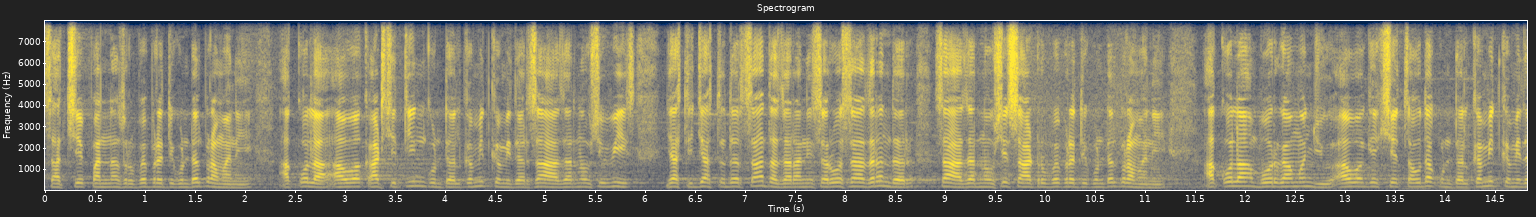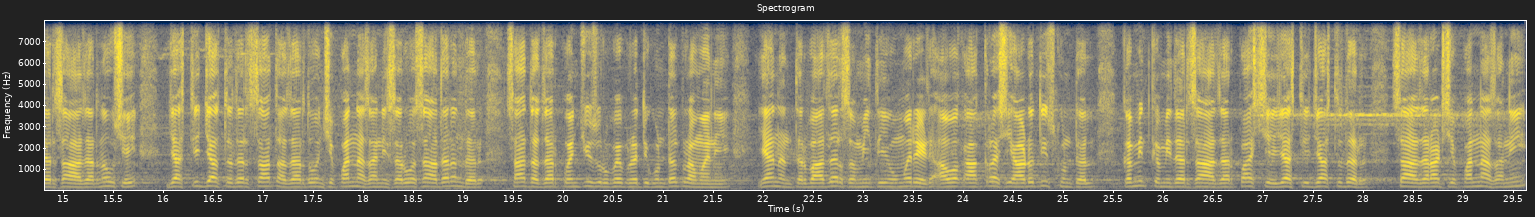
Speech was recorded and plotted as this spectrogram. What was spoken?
सातशे पन्नास रुपये प्रति क्विंटल प्रमाणे. अकोला आवक आठशे तीन क्विंटल कमीत कमी दर सहा हजार नऊशे वीस जास्तीत जास्त दर सात हजार आणि सर्वसाधारण दर सहा हजार नऊशे साठ रुपये प्रति क्विंटल प्रमाणे. अकोला बोरगाव मंजू आवक एकशे चौदा क्विंटल कमीत कमी दर सहा हजार नऊशे जास्तीत जास्त दर सात हजार दोनशे पन्नास आणि सर्वसाधारण दर सात हजार पंचवीस रुपये प्रति क्विंटल प्रमाणे. यानंतर बाजार समिती उमरेड आवक अकराशे अडोतीस क्विंटल कमीत कमी दर सहा हजार पाचशे जास्तीत जास्त दर सहा हजार आठशे पन्नास आणि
